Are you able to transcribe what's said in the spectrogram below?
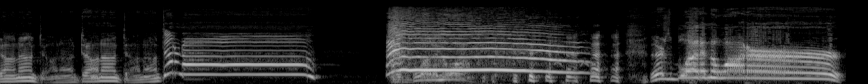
dun dun dun dun dun dun dun dun. There's blood in the water.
